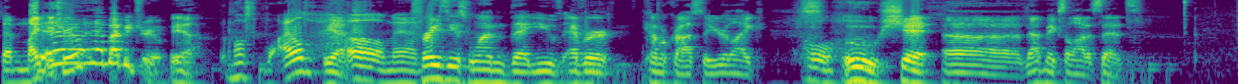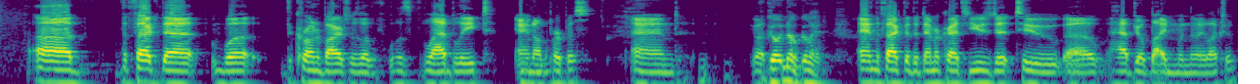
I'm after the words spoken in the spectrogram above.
That might "Yeah, be true. That might be true. Yeah. Most wild. Yeah. Oh man. craziest one that you've ever come across that you're like, Oh. "Ooh, shit, uh, that makes a lot of sense." Uh, the fact that what the coronavirus was a, was lab leaked and Mm-hmm. on purpose, and Go, no, go ahead. and the fact that the Democrats used it to uh, have Joe Biden win the election.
